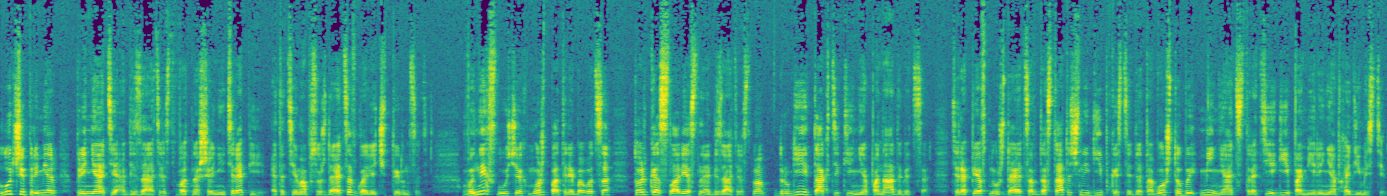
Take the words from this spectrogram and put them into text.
Лучший пример принятия обязательств в отношении терапии. Эта тема обсуждается в главе 14. В иных случаях может потребоваться только словесное обязательство, другие тактики не понадобятся. Терапевт нуждается в достаточной гибкости для того, чтобы менять стратегии по мере необходимости.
